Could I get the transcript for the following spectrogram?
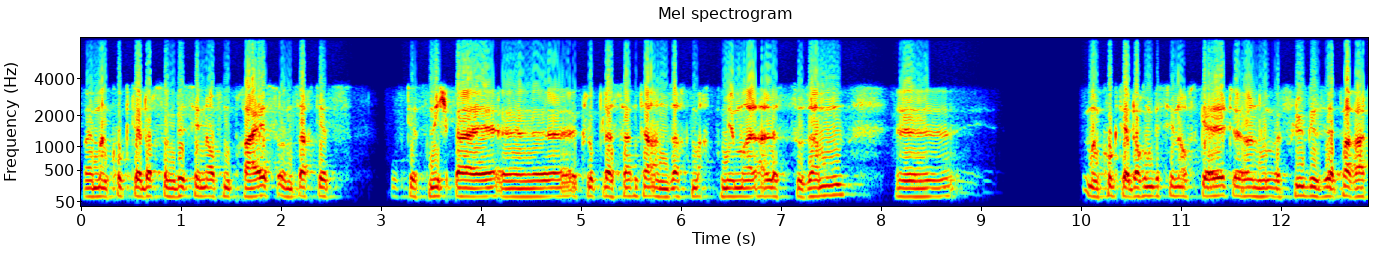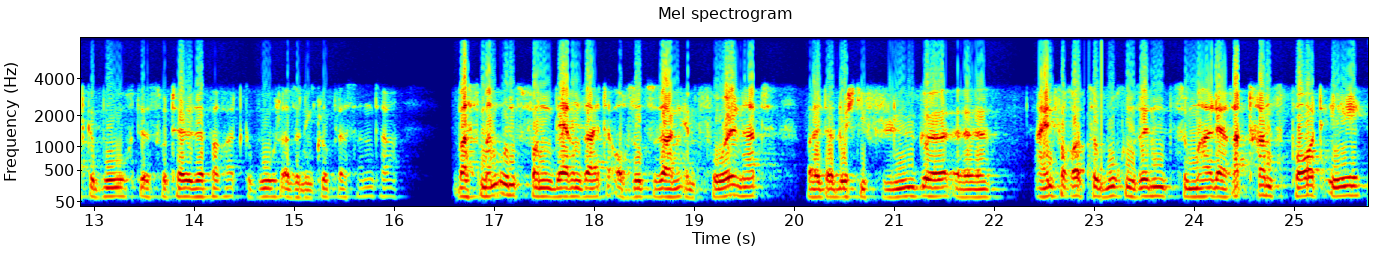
weil man guckt ja doch so ein bisschen auf den Preis und sagt jetzt, ruft jetzt nicht bei äh, Club La Santa an, sagt, macht mir mal alles zusammen. Äh, man guckt ja doch ein bisschen aufs Geld, äh, dann haben wir Flüge separat gebucht, das Hotel separat gebucht, also den Club La Santa. Was man uns von deren Seite auch sozusagen empfohlen hat, weil dadurch die Flüge äh, einfacher zu buchen sind, zumal der Radtransport eh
